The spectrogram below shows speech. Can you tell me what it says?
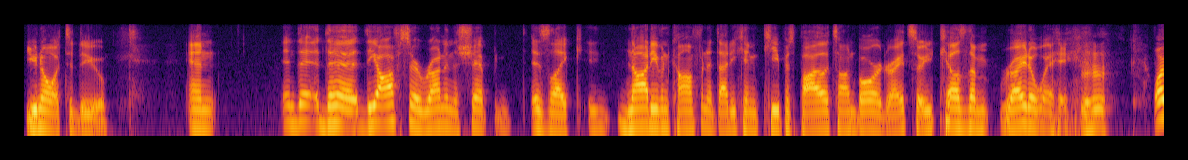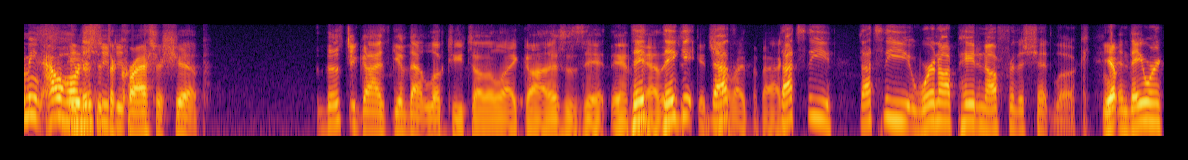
you know what to do. And and the the the officer running the ship is like not even confident that he can keep his pilots on board, right? So he kills them right away. Well, I mean, how hard is it to did- crash a ship? Those two guys give that look to each other like, "Ah, this is it." And They- yeah, they just get- get shot right in the back. That's the that's the we're not paid enough for the shit look. Yep. And they weren't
